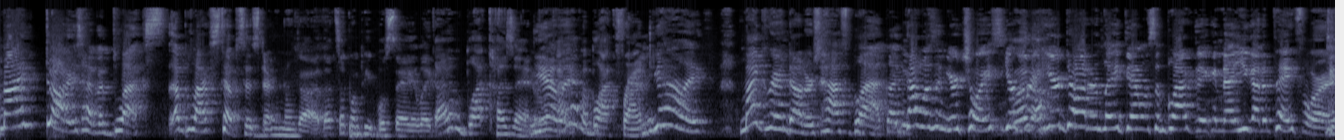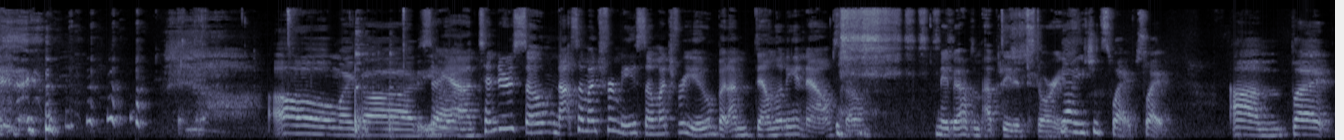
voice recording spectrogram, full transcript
my daughters have a black a black stepsister. Oh my god, that's like when people say like, I have a black cousin. yeah, like, I have a black friend. Yeah, like my granddaughter's half black. Like that wasn't your choice. Your uh, your daughter laid down with some black dick, and now you got to pay for it. Oh my god! So yeah. yeah, Tinder. So not so much for me, so much for you. But I'm downloading it now, so maybe I'll have some updated stories. Yeah, you should swipe, swipe. Um, but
